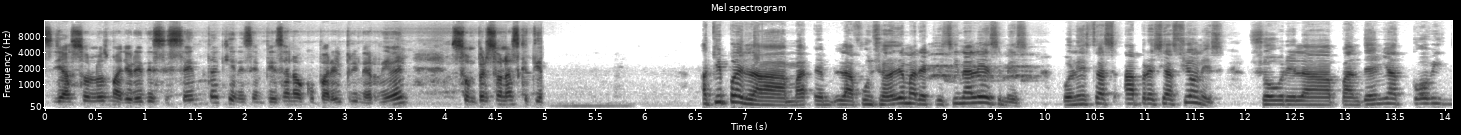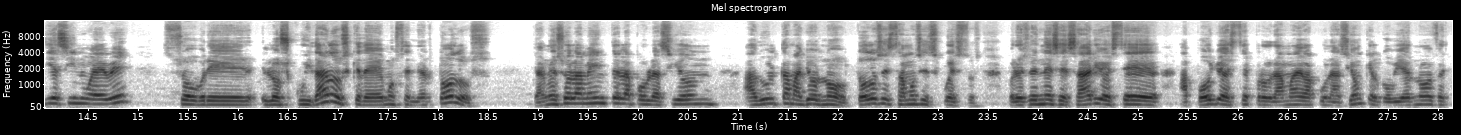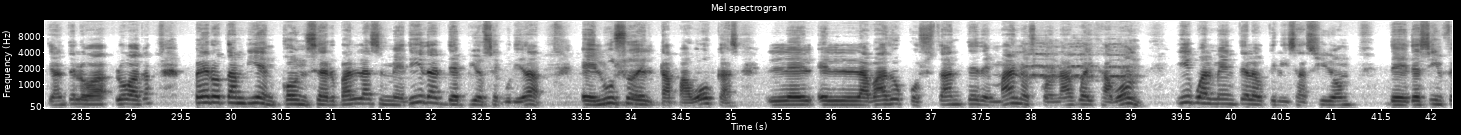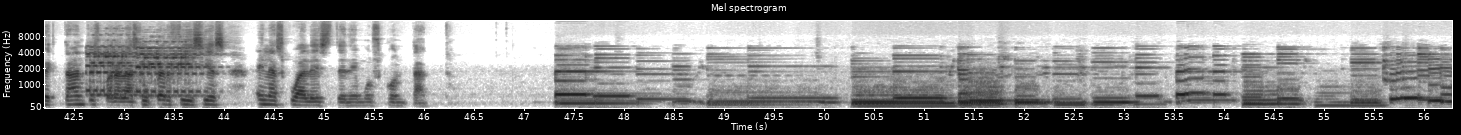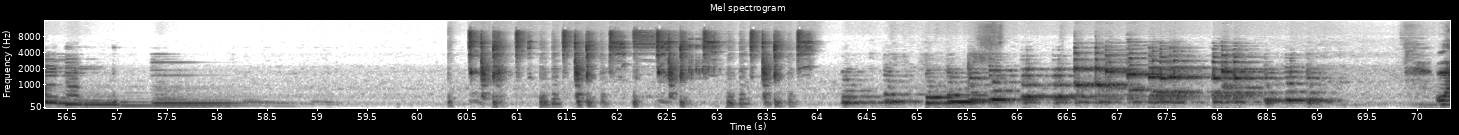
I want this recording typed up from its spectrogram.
ya son los mayores de 60 quienes empiezan a ocupar el primer nivel. Son personas que tienen... Aquí pues la, eh, la funcionaria María Cristina Lesmes con estas apreciaciones sobre la pandemia COVID-19, sobre los cuidados que debemos tener todos. Ya no es solamente la población adulta mayor, no, todos estamos expuestos. Por eso es necesario este apoyo a este programa de vacunación, que el gobierno efectivamente lo, haga, pero también conservar las medidas de bioseguridad, el uso del tapabocas, el lavado constante de manos con agua y jabón, igualmente la utilización de desinfectantes para las superficies en las cuales tenemos contacto.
